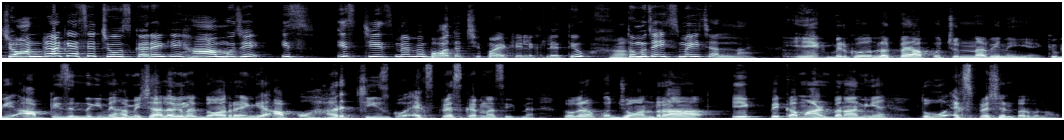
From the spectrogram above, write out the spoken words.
जॉनरा कैसे चूज़ करें कि हाँ मुझे इस इस चीज़ में मैं बहुत अच्छी पोइट्री लिख लेती हूँ हाँ। तो मुझे इसमें ही चलना है। एक मेरे को लगता है आपको चुनना भी नहीं है क्योंकि आपकी ज़िंदगी में हमेशा अलग अलग दौर रहेंगे आपको हर चीज़ को एक्सप्रेस करना सीखना है। तो अगर आपको जॉनरा एक पे कमांड बनानी है तो वो एक्सप्रेशन पर बनाओ।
